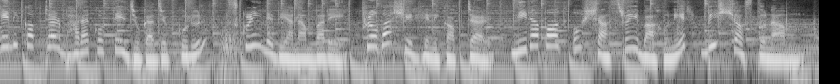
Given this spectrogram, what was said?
হেলিকপ্টার ভাড়া করতে যোগাযোগ করুন স্ক্রিনে দেওয়া নাম্বারে। প্রবাসীর হেলিকপ্টার, নিরাপদ ও সাশ্রয়ী বাহনের বিশ্বস্ত নাম।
